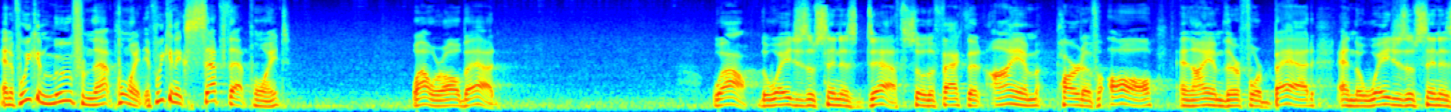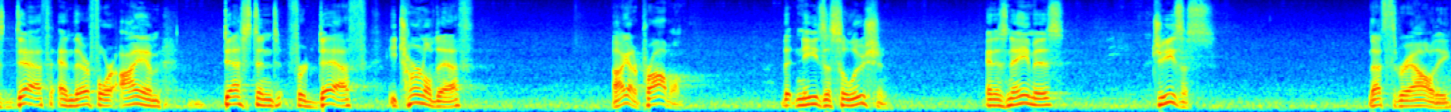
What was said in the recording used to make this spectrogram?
And if we can move from that point, if we can accept that point, wow, we're all bad wow, the wages of sin is death. So the fact that I am part of all and I am therefore bad, and the wages of sin is death, and therefore I am destined for death, eternal death, I got a problem that needs a solution. And his name is Jesus. That's the reality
